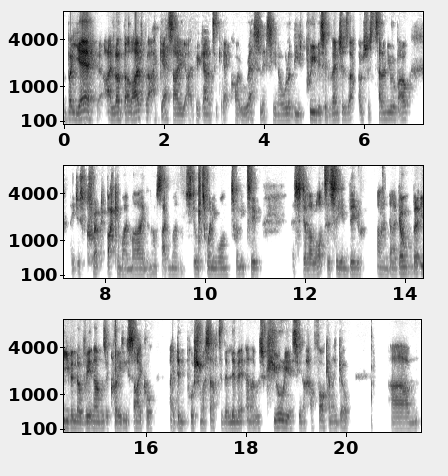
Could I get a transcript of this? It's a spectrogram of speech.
but yeah, I loved that life. But I guess I, I began to get quite restless. You know, all of these previous adventures that I was just telling you about, they just crept back in my mind. And I was like, man, I'm still 21, 22. There's still a lot to see and do. And I don't, but even though Vietnam was a crazy cycle, I didn't push myself to the limit. And I was curious, you know, how far can I go? Um,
